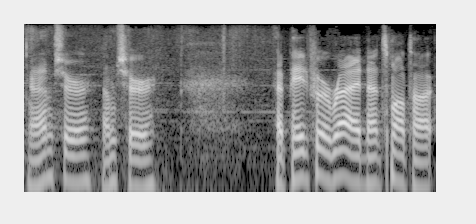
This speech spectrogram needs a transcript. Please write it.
there. I'm sure. I'm sure. I paid for a ride, not small talk.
